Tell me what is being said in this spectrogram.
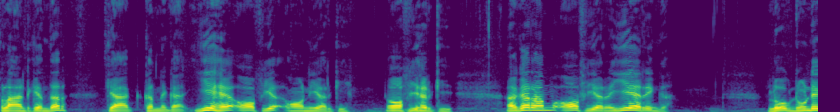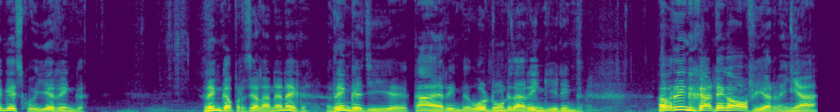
प्लांट के अंदर क्या करने का। ये है ऑफ़ ईयर ऑन ईयर की ऑफ़ ईयर की। अगर हम ऑफ़ ईयर ये है रिंग लोग ढूंढेंगे इसको, ये रिंग रिंग का प्रचलन है ना एक? रिंग जी, ये कहाँ है रिंग वो ढूंढता है रिंग ही रिंग अब रिंग काटेगा ऑफ़ ईयर में यहाँ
